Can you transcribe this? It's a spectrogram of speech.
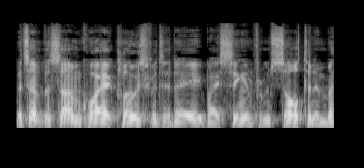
Let's have the psalm choir close for today by singing from Psalter number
